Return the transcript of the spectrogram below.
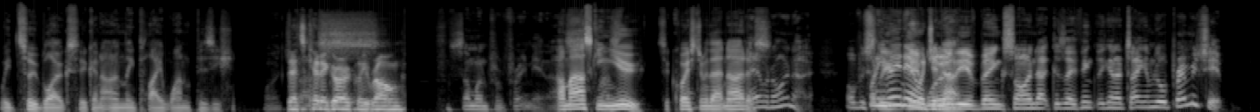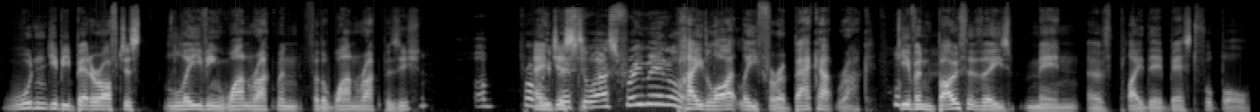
with two blokes who can only play one position? That's categorically wrong. Someone from Fremantle. I'm asking us- you. It's a question without notice. How would I know? Obviously, what do you mean, how they're would you know? worthy of being signed up because they think they're going to take them to a premiership. wouldn't you be better off just leaving one ruckman for the one ruck position? Probably And just best to ask Fremantle. Pay lightly for a backup ruck, given both of these men have played their best football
